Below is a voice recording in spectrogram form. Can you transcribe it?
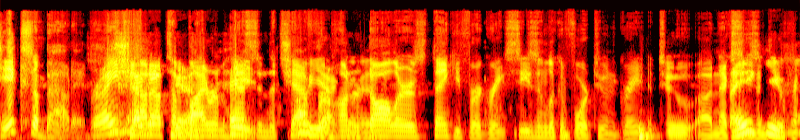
dicks about it, right? Shout I mean, out to yeah. Byram hey. Hess in the chat oh, yeah, for hundred dollars. Thank you for a great season. Looking forward to a great to uh, next Thank season. you, man.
